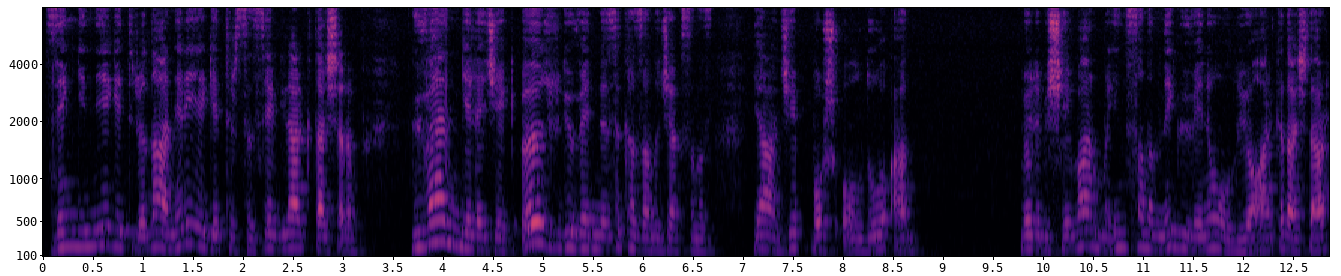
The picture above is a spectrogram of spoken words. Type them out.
zenginliğe getiriyor. Daha nereye getirsin sevgili arkadaşlarım? Güven gelecek özgüveninizi kazanacaksınız. Ya cep boş olduğu an böyle bir şey var mı? İnsanın ne güveni oluyor arkadaşlar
